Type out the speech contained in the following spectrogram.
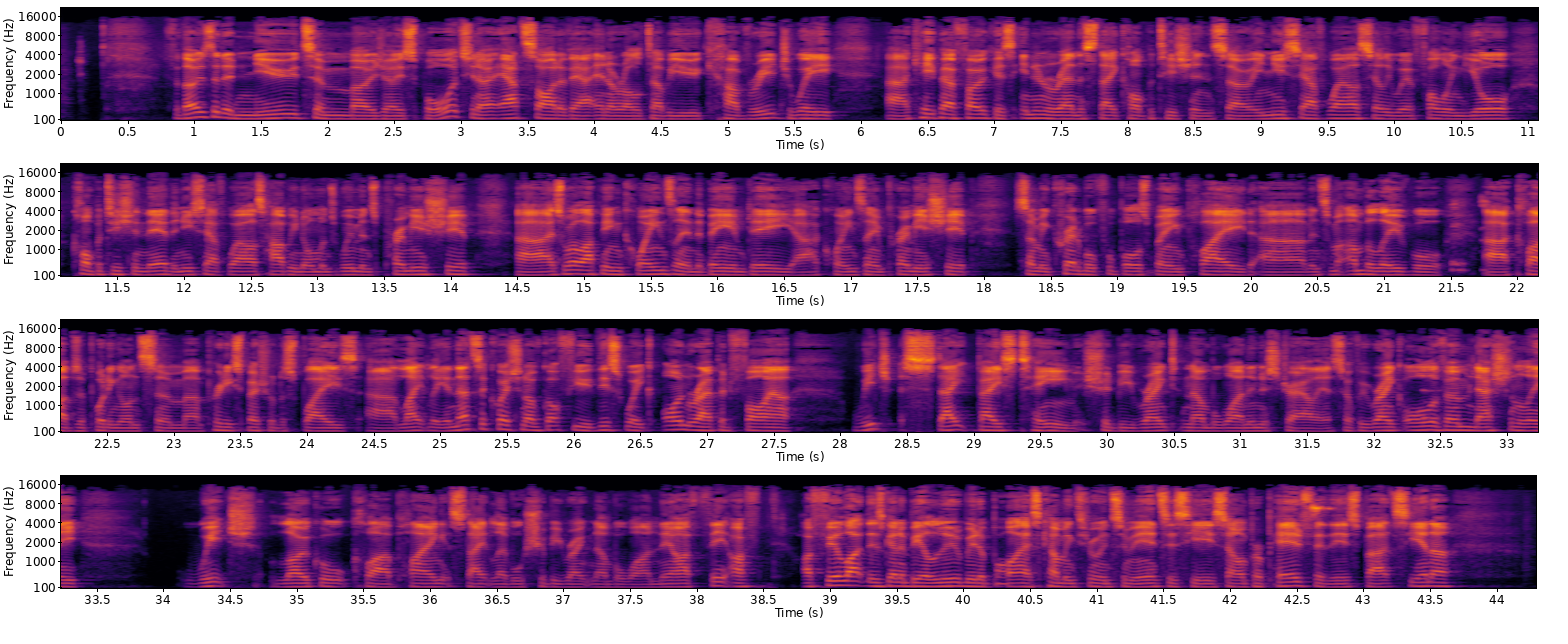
For those that are new to Mojo Sports, you know, outside of our NRLW coverage, we uh, keep our focus in and around the state competition. So in New South Wales, Seli, we're following your competition there, the New South Wales Harvey Norman's Women's Premiership, uh, as well up in Queensland, the BMD uh, Queensland Premiership. Some incredible footballs being played, um, and some unbelievable uh, clubs are putting on some uh, pretty special displays uh, lately. And that's a question I've got for you this week on Rapid Fire which state based team should be ranked number one in Australia? So if we rank all of them nationally, which local club playing at state level should be ranked number one. Now, I think I, I feel like there's going to be a little bit of bias coming through in some answers here, so I'm prepared for this. But Sienna,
